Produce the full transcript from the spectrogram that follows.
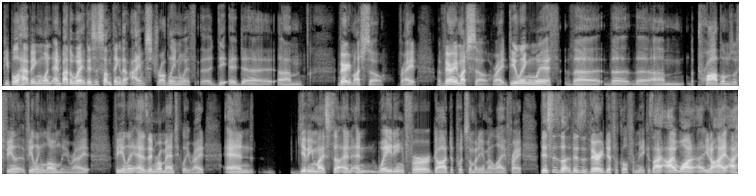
people having one, and by the way, this is something that I am struggling with, uh, uh, um, very much so. Right, very much so. Right, dealing with the the the um the problems with feeling feeling lonely. Right, feeling as in romantically. Right, and giving myself and and waiting for God to put somebody in my life, right? This is a, this is very difficult for me because I I want you know I I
